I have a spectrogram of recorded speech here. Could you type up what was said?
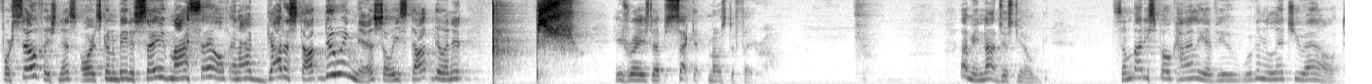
for selfishness or it's going to be to save myself, and I've got to stop doing this. So he stopped doing it. He's raised up second most to Pharaoh. I mean, not just, you know, somebody spoke highly of you, we're going to let you out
